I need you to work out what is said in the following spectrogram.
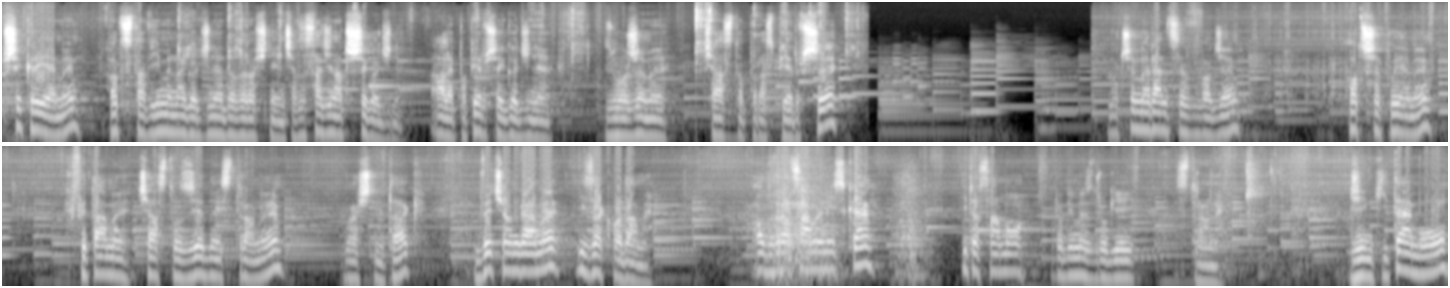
przykryjemy, odstawimy na godzinę do wyrośnięcia, w zasadzie na 3 godziny. Ale po pierwszej godzinie złożymy ciasto po raz pierwszy. Moczymy ręce w wodzie, otrzepujemy, chwytamy ciasto z jednej strony, właśnie tak, wyciągamy i zakładamy. Odwracamy miskę i to samo robimy z drugiej strony. Dzięki temu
